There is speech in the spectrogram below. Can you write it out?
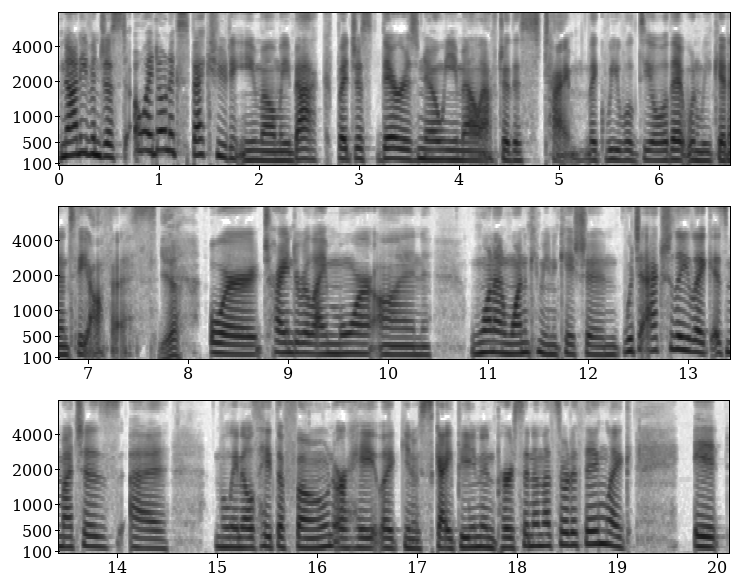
not even just, oh, I don't expect you to email me back, but just there is no email after this time. Like we will deal with it when we get into the office. Yeah. Or trying to rely more on one on one communication, which actually, like, as much as, uh, millennials hate the phone or hate like you know skyping in person and that sort of thing like it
